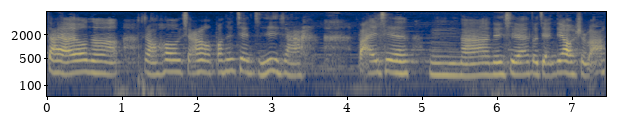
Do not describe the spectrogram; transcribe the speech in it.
大瑶瑶呢，然后想让我帮他剪辑一下，把一些嗯呐、那些都剪掉是吧？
